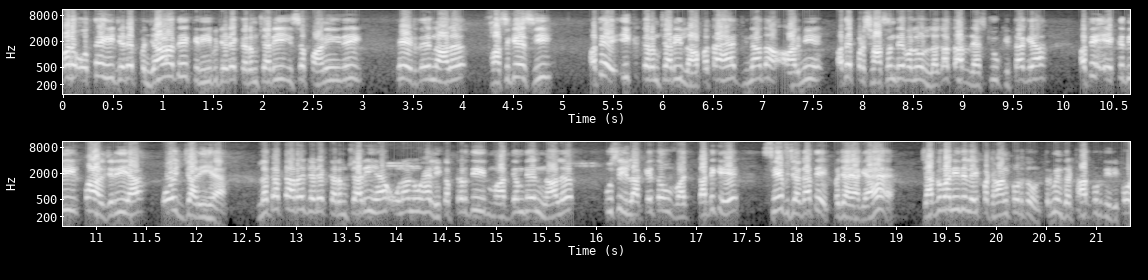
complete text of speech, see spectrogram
ਪਰ ਉੱਥੇ ਹੀ ਜਿਹੜੇ 50 ਦੇ ਕਰੀਬ ਜਿਹੜੇ ਕਰਮਚਾਰੀ ਇਸ ਪਾਣੀ ਦੀ ਭੇਟ ਦੇ ਨਾਲ ਫਸ ਗਏ ਸੀ ਅਤੇ ਇੱਕ ਕਰਮਚਾਰੀ ਲਾਪਤਾ ਹੈ, ਜਿਨ੍ਹਾਂ ਦਾ ਆਰਮੀ ਅਤੇ ਪ੍ਰਸ਼ਾਸਨ ਦੇ ਵੱਲੋਂ ਲਗਾਤਾਰ ਰੈਸਕਿਊ ਕੀਤਾ ਗਿਆ ਅਤੇ ਇੱਕ ਦੀ ਭਾਲ ਜਿਹੜੀ ਆ ਉਹ ਜਾਰੀ ਹੈ। ਲਗਾਤਾਰ ਜਿਹੜੇ ਕਰਮਚਾਰੀ ਹੈ, ਉਹਨਾਂ ਨੂੰ ਹੈਲੀਕਾਪਟਰ ਦੀ ਮਾਧਿਅਮ ਦੇ ਨਾਲ ਉਸ ਇਲਾਕੇ ਤੋਂ ਵੱਢ- ਕੱਢ ਕੇ ਸੇਫ ਜਗ੍ਹਾ ਤੇ ਪਹੁੰਚਾਇਆ ਗਿਆ ਹੈ। ਜਗਬਾਨੀ ਦੇ ਲਈ ਪਠਾਨਕੋਟ ਤੋਂ ਧਰਮਿੰਦਰ ਠਾਕੁਰ ਦੀ ਰਿਪੋਰਟ।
